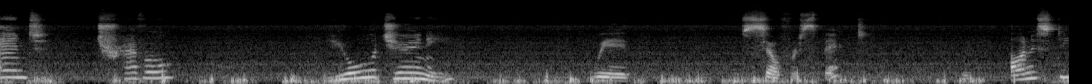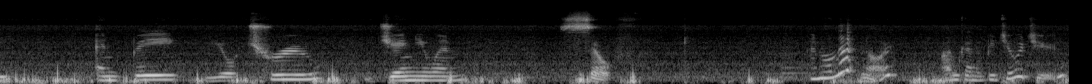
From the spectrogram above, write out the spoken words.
and travel your journey with self respect, with honesty, and be your true, genuine self. On that note, I'm going to bid you adieu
